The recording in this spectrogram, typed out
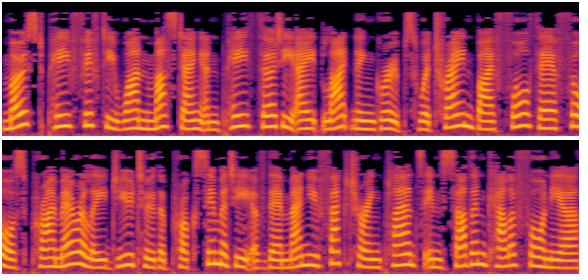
Most P-51 Mustang and P-38 Lightning groups were trained by 4th Air Force primarily due to the proximity of their manufacturing plants in Southern California.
